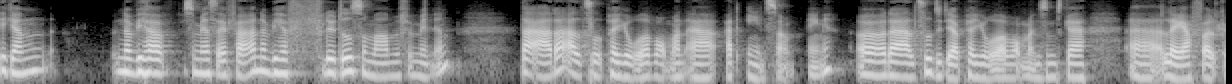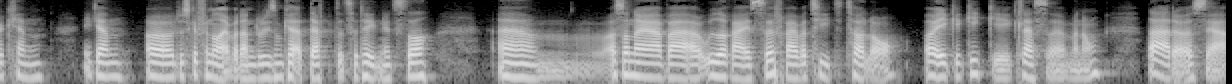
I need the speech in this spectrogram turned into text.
Igen, når vi har, som jeg sagde før, når vi har flyttet så meget med familien, der er der altid perioder, hvor man er ret ensom, egentlig. Og der er altid de der perioder, hvor man ligesom skal uh, lære folk at kende igen. Og du skal finde ud af, hvordan du ligesom kan adapte til et helt nyt sted. Um, og så når jeg var ude at rejse, fra jeg var 10 til 12 år, og ikke gik i klasse med nogen, der er der også ja,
